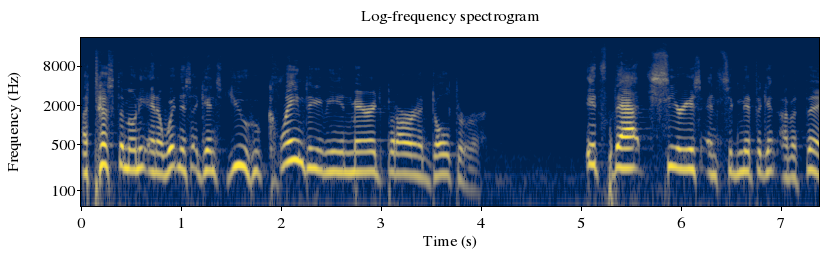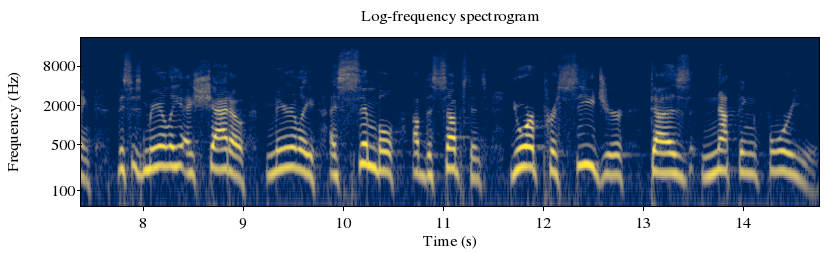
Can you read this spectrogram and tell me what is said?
a testimony and a witness against you who claim to be in marriage but are an adulterer. It's that serious and significant of a thing. This is merely a shadow, merely a symbol of the substance. Your procedure does nothing for you.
